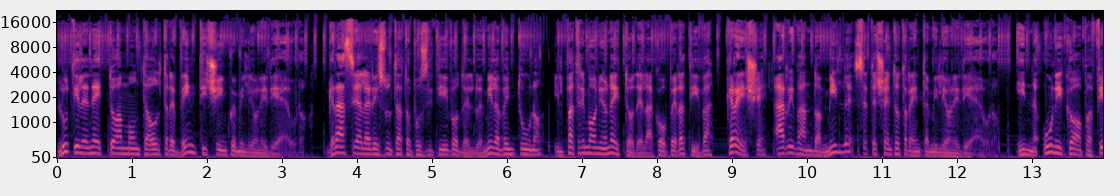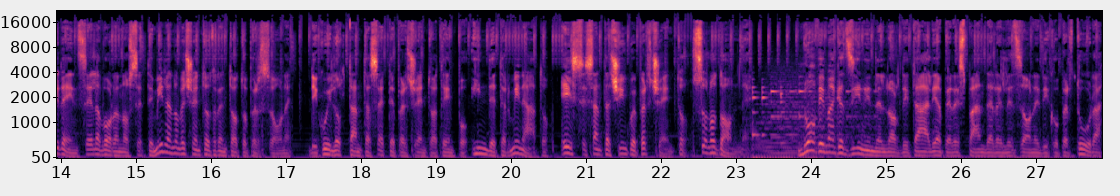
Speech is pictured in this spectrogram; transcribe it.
L'utile netto ammonta a oltre 25 milioni di euro. Grazie al risultato positivo del 2021, il patrimonio netto della cooperativa cresce arrivando a 1.730 milioni di euro. In Unicoop Firenze lavorano 7.938 persone, di cui l'87% a tempo indeterminato e il 65% sono donne. Nuovi magazzini nel nord Italia per espandere le zone di copertura,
